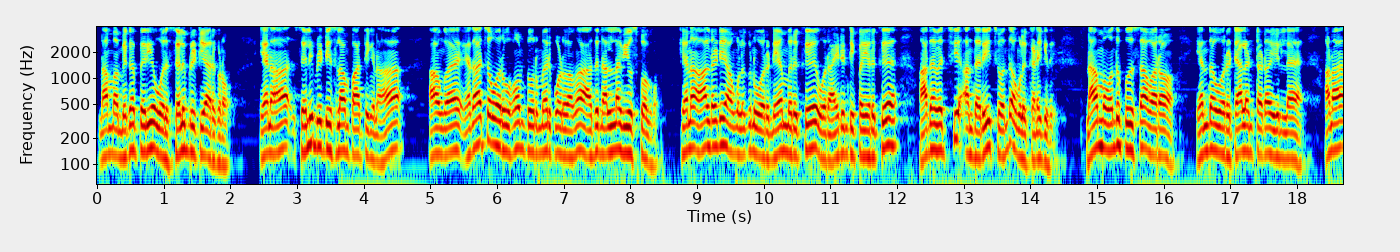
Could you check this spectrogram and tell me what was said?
நம்ம மிகப்பெரிய ஒரு செலிப்ரிட்டியாக இருக்கணும். ஏன்னா செலிப்ரிட்டிஸ்லாம் பார்த்தீங்கன்னா அவங்க ஏதாச்சும் ஒரு ஹோம் டூர் மாதிரி போடுவாங்க அது நல்ல வியூஸ் போகும். ஏன்னா ஆல்ரெடி அவங்களுக்குன்னு ஒரு நேம் இருக்குது ஒரு ஐடென்டிஃபை இருக்குது அதை வச்சு அந்த ரீச் வந்து அவங்களுக்கு கிடைக்குது. நாம் வந்து புதுசாக வரோம். எந்த ஒரு டேலண்டடும் இல்லை. ஆனால்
